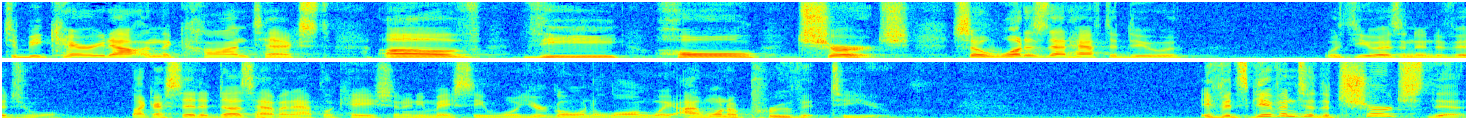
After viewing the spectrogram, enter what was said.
to be carried out in the context of the whole church. So, what does that have to do with you as an individual? Like I said, it does have an application, and you may say, well, you're going a long way. I want to prove it to you. If it's given to the church, then,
